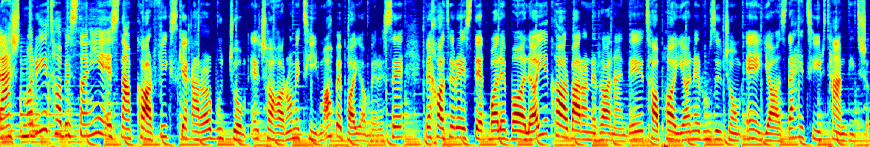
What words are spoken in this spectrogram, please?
جشنواره تابستانی اسنپ کارفیکس که قرار بود جمعه چهارم تیر ماه به پایان برسه به خاطر استقبال بالای کاربران راننده تا پایان روز جمعه 11 تیر تمدید شد.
